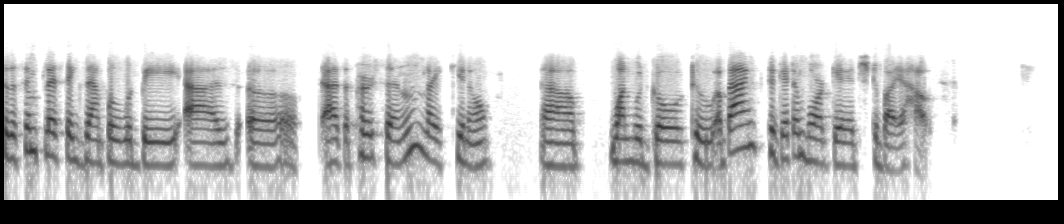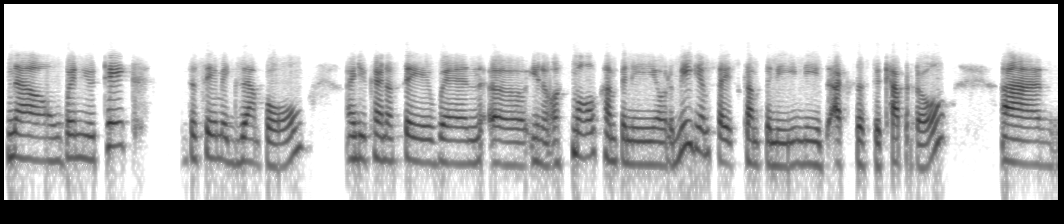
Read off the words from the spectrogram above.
So the simplest example would be as a, as a person, like, you know, uh, one would go to a bank to get a mortgage to buy a house. Now, when you take the same example and you kind of say when, uh, you know, a small company or a medium-sized company needs access to capital, and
